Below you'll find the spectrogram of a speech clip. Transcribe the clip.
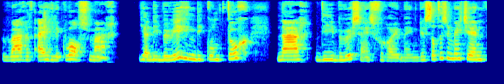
waar het eigenlijk was. Maar ja, die beweging die komt toch naar die bewustzijnsverruiming. Dus dat is een beetje een,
